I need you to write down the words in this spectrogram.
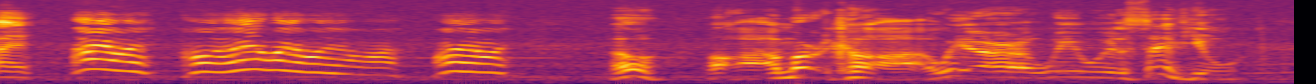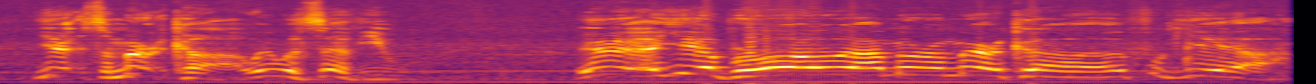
ay, ay, Oh, uh, America, we are, we will save you. Yes, America, we will save you. Yeah, yeah, bro, I'm America, fuck yeah.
